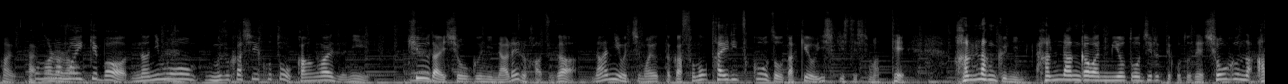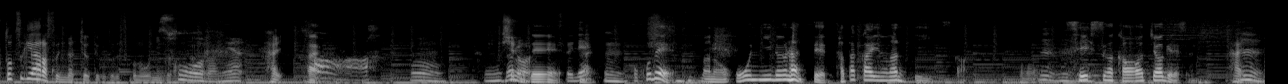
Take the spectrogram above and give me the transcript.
はい、はい。このままいけば何も難しいことを考えずに9代将軍になれるはずが何を血迷ったかその対立構造だけを意識してしまって反乱軍に反乱側に身を投じるってことで将軍の後継ぎ争いになっちゃうってことですこの鬼の。そうだね。はい。はい。はあうん。面な白い。のでそれで、はい。うん。ここで、あの応仁の乱って戦いのなんていいですか、このうんうんうん。性質が変わっちゃうわけですよね。はい、うん。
